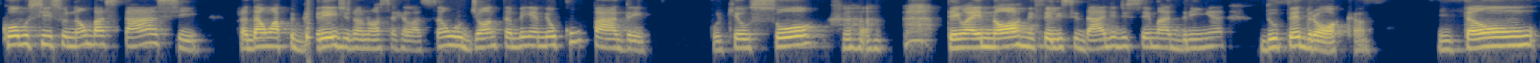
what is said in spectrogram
como se isso não bastasse para dar um upgrade na nossa relação, o John também é meu compadre, porque eu sou tenho a enorme felicidade de ser madrinha do Pedroca. Então,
